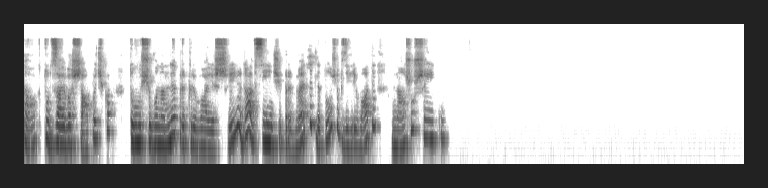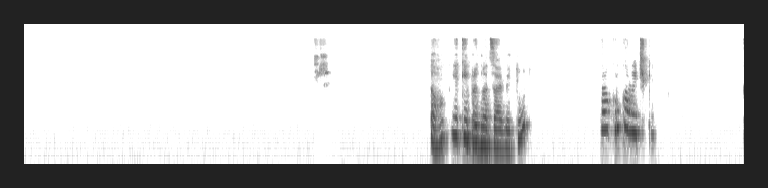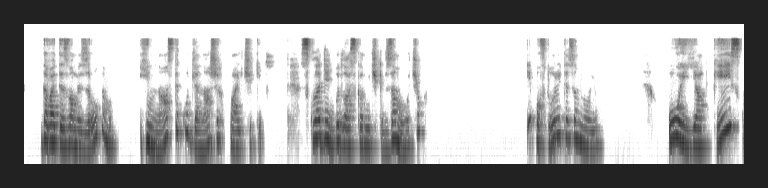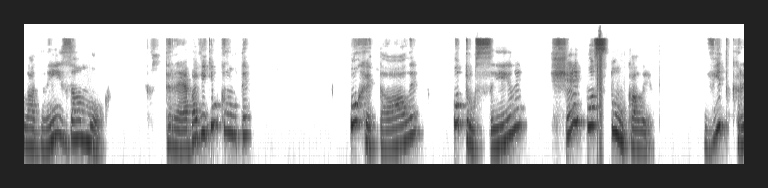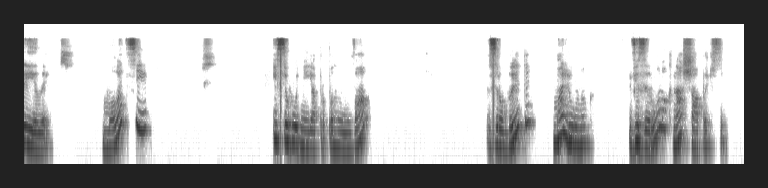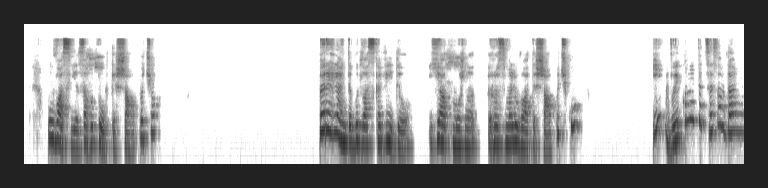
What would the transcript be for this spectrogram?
Так, тут зайва шапочка, тому що вона не прикриває шию, да, а всі інші предмети для того, щоб зігрівати нашу шийку. Так, який предмет зайвий тут? Так, рукавички. Давайте з вами зробимо гімнастику для наших пальчиків. Складіть, будь ласка, ручки в замочок і повторюйте за мною. Ой, який складний замок. Треба відімкнути. Похитали, потрусили, ще й постукали. Відкрили. Молодці. І сьогодні я пропоную вам зробити малюнок, візерунок на шапочці. У вас є заготовки шапочок. Перегляньте, будь ласка, відео, як можна розмалювати шапочку, і виконайте це завдання.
